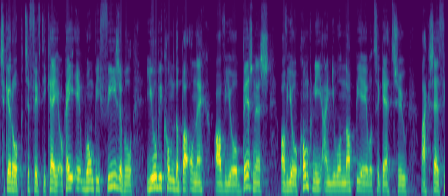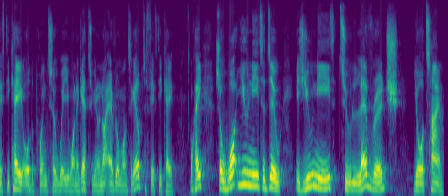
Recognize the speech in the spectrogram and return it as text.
to get up to 50K, okay? It won't be feasible. You'll become the bottleneck of your business, of your company, and you will not be able to get to, like I said, 50K or the point to where you want to get to. You know, not everyone wants to get up to 50K, okay? So what you need to do is you need to leverage your time.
